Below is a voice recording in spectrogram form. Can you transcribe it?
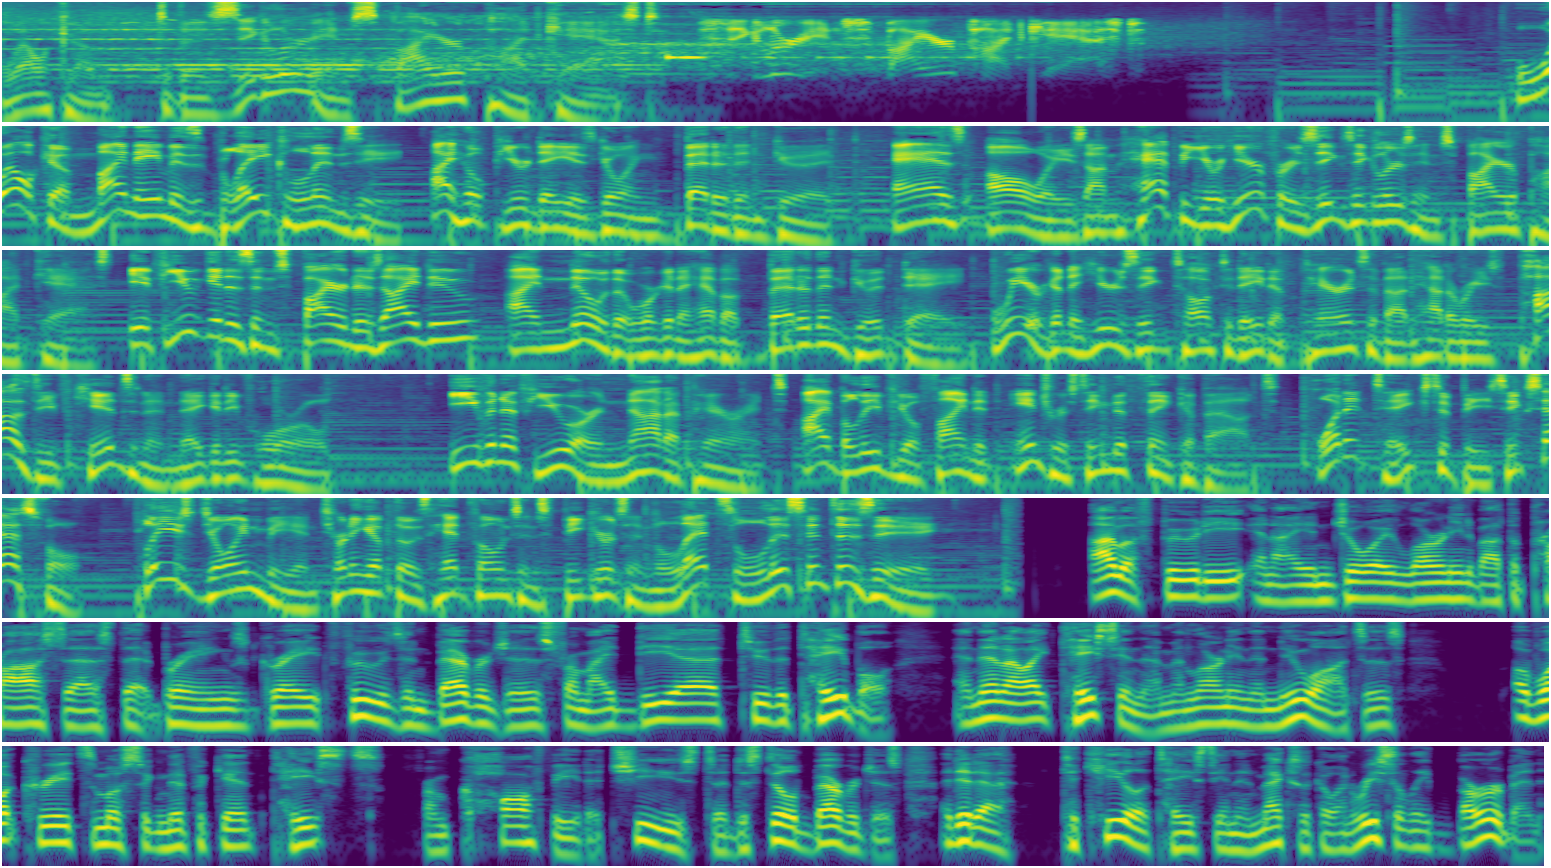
Welcome to the Ziglar Inspire Podcast. Ziglar Inspire Podcast. Welcome. My name is Blake Lindsay. I hope your day is going better than good. As always, I'm happy you're here for Zig Ziglar's Inspire Podcast. If you get as inspired as I do, I know that we're going to have a better than good day. We are going to hear Zig talk today to parents about how to raise positive kids in a negative world. Even if you are not a parent, I believe you'll find it interesting to think about what it takes to be successful. Please join me in turning up those headphones and speakers and let's listen to Zig. I'm a foodie and I enjoy learning about the process that brings great foods and beverages from idea to the table. And then I like tasting them and learning the nuances of what creates the most significant tastes from coffee to cheese to distilled beverages. I did a tequila tasting in Mexico and recently bourbon.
